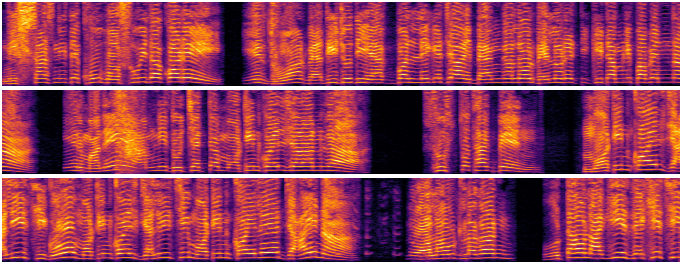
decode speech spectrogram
নিঃশ্বাস নিতে খুব অসুবিধা করে। এর ধোঁয়ার ব্যাধি যদি একবার লেগে যায়, ব্যাঙ্গালোর ভেলোরের টিকিট আপনি পাবেন না। এর মানে আপনি দু চারটা মর্টিন কয়েল জ্বালান গা। সুস্থ থাকবেন। মর্টিন কয়েল জ্বালিয়েছি গো মর্টিন কয়েল জ্বালিয়েছি মর্টিন কয়েলে যায় না। অল আউট লাগান। ওটাও লাগিয়ে দেখেছি,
